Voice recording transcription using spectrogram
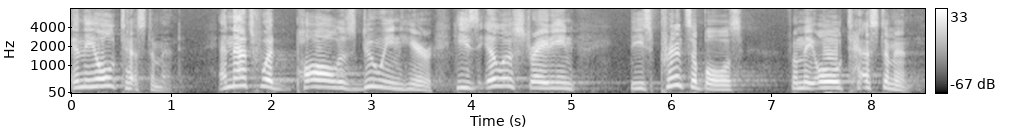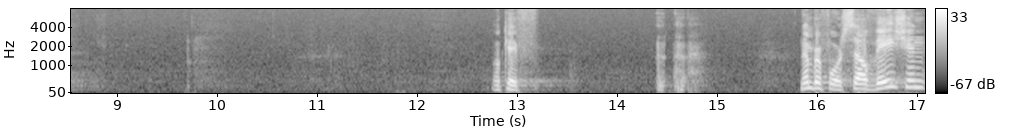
in the Old Testament? And that's what Paul is doing here. He's illustrating these principles from the Old Testament. Okay. Number four, salvation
